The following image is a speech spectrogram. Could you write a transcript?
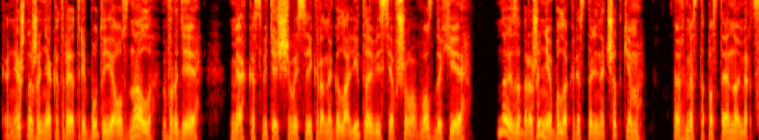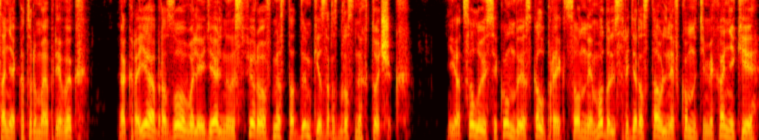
Конечно же, некоторые атрибуты я узнал, вроде мягко светящегося экрана гололита, висевшего в воздухе, но изображение было кристально четким, вместо постоянного мерцания, к которому я привык, а края образовывали идеальную сферу вместо дымки из разбросанных точек. Я целую секунду искал проекционный модуль среди расставленной в комнате механики,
